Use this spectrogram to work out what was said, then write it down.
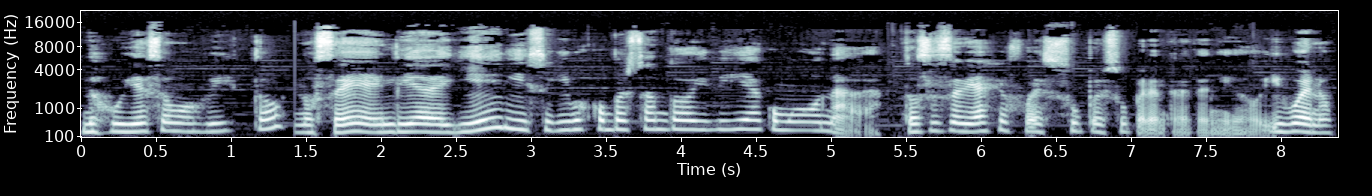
nos hubiésemos visto, no sé, el día de ayer y seguimos conversando hoy día como nada. Entonces ese viaje fue súper, súper entretenido. Y bueno,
